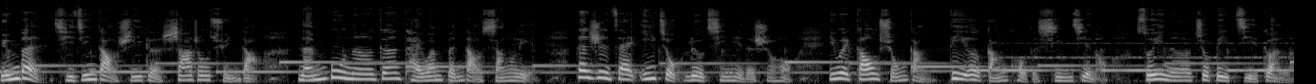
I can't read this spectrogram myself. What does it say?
原本奇经岛是一个沙洲群岛，南部呢跟台湾本岛相连，但是在一九六七年的时候，因为高雄港第二港口的新建哦，所以呢就被截断了。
